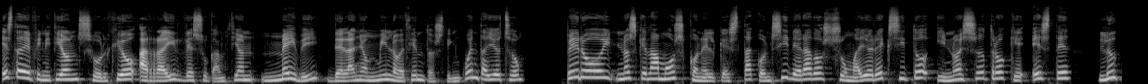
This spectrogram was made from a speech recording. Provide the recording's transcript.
Esta definición surgió a raíz de su canción Maybe del año 1958 pero hoy nos quedamos con el que está considerado su mayor éxito y no es otro que este Look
